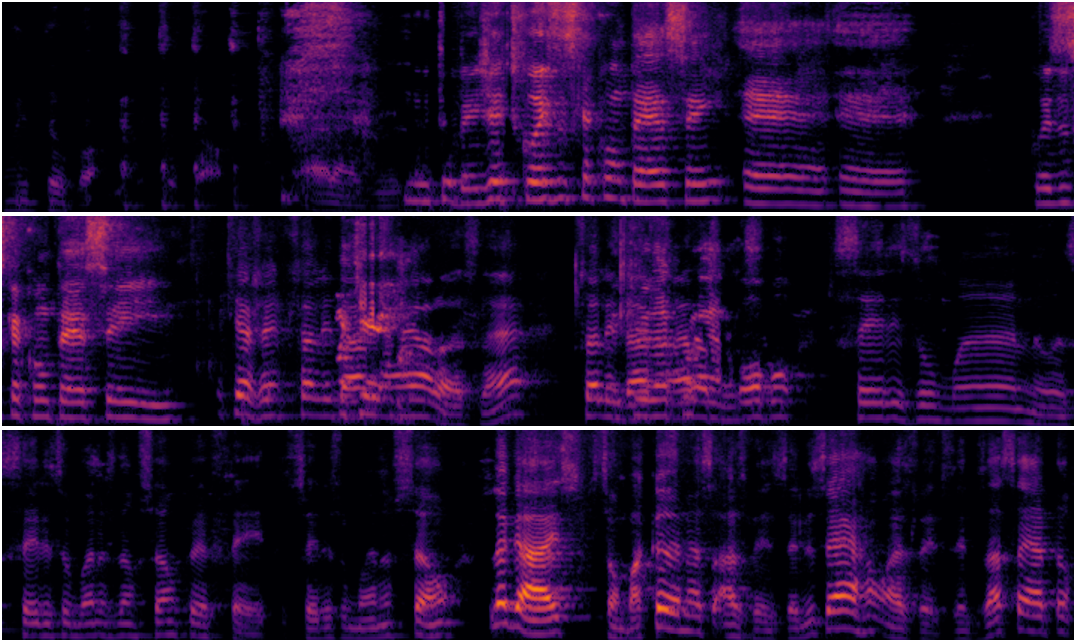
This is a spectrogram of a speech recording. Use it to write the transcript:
Muito bom, muito bom. Maravilha. Muito bem. Gente, coisas que acontecem. É, é, coisas que acontecem. Que a gente precisa lidar Porque... com elas, né? Precisa lidar, lidar com, com, elas, elas como seres humanos. Seres humanos não são perfeitos. Seres humanos são legais, são bacanas. Às vezes eles erram, às vezes eles acertam,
